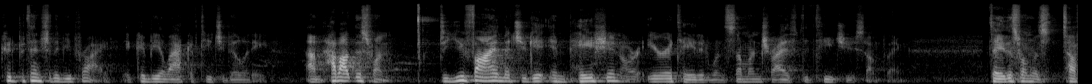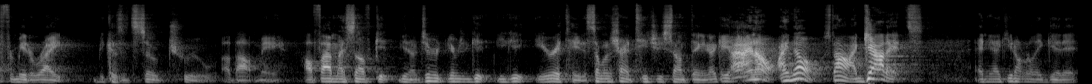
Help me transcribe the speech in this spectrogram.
could potentially be pride. It could be a lack of teachability. Um, how about this one? Do you find that you get impatient or irritated when someone tries to teach you something? I'll tell you, this one was tough for me to write because it's so true about me. I'll find myself get, you know, you ever, you ever get, you get irritated. Someone's trying to teach you something. You're like, yeah, I know, I know, stop, I got it. And you're like, you don't really get it,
